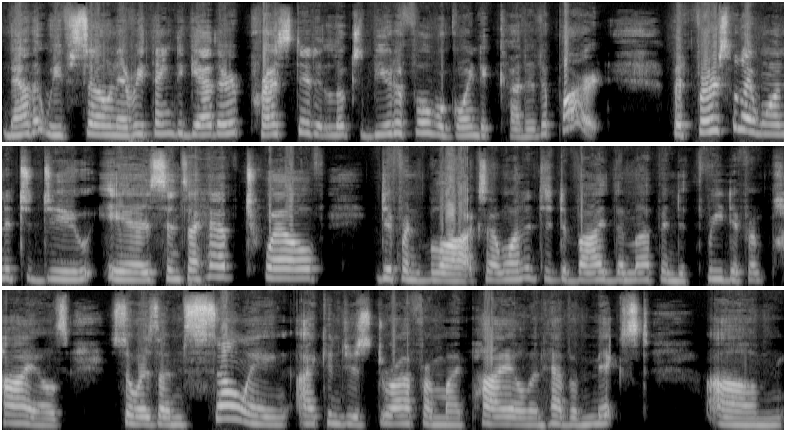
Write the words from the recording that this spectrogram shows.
Now that we've sewn everything together, pressed it, it looks beautiful, we're going to cut it apart. But first what I wanted to do is, since I have 12 different blocks. I wanted to divide them up into three different piles. So as I'm sewing, I can just draw from my pile and have a mixed um,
